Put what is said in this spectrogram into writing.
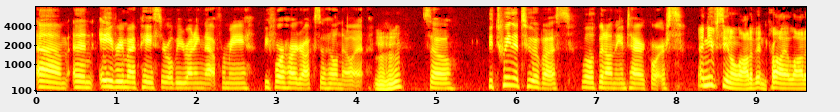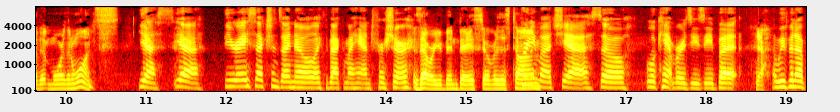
Um, and Avery, my pacer, will be running that for me before Hardrock, so he'll know it. Mhm. So between the two of us, we'll have been on the entire course. And you've seen a lot of it and probably a lot of it more than once. Yes, yeah. The Ouray sections I know like the back of my hand for sure. Is that where you've been based over this time? Pretty much, yeah. So, well, Camp Bird's easy, but Yeah. we've been up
